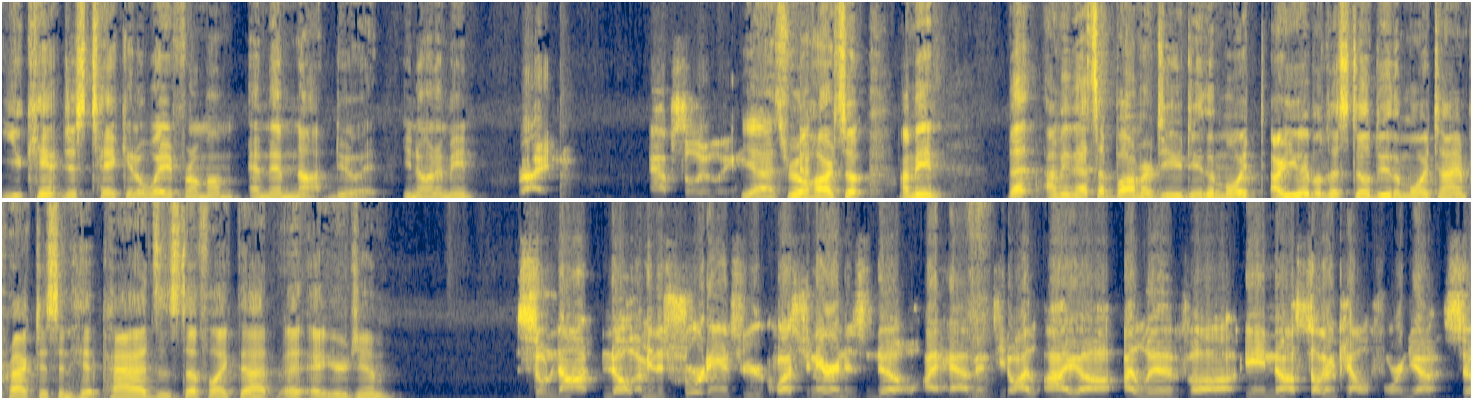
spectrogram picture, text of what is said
you can't just take it away from them and then not do it. You know what I mean? Right. absolutely. Yeah, it's real hard. So, I mean, that I mean that's a bummer. Do you do the Muay? Are you able to still do the Muay Thai and practice and hit pads and stuff like that at, at your gym? So not no. I mean, the short answer to your question, Aaron, is no. I haven't. You know, I I, uh, I live uh, in uh, Southern California, so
